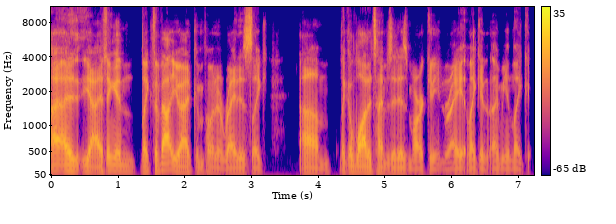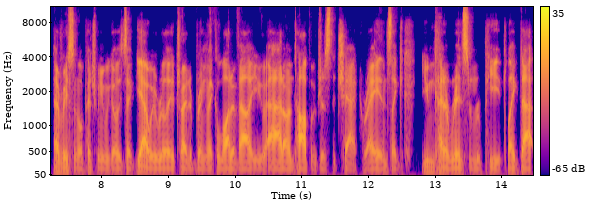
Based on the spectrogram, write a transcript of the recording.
I, yeah, I think in like the value add component, right, is like um like a lot of times it is marketing right? Like in, i mean like every single pitch meeting we go it's like yeah we really try to bring like a lot of value add on top of just the check right? And it's like you can kind of rinse and repeat like that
